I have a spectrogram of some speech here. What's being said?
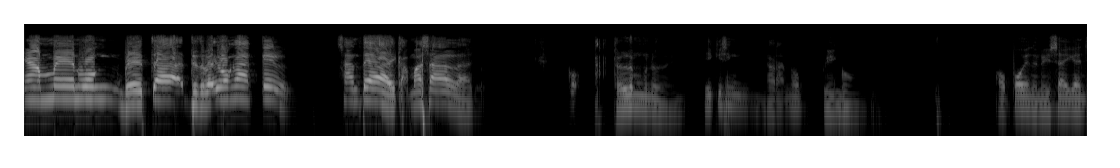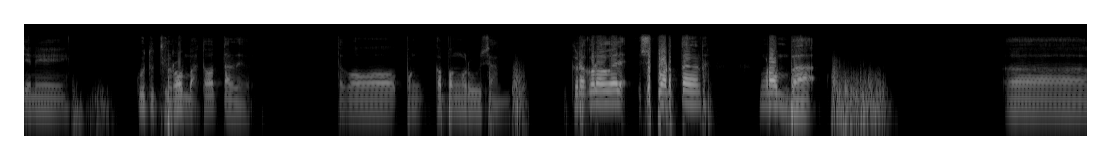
ngamen wong beca dideloki wong lho. Santai ae gak masalah. Kok gak gelem ngono. Iki sing ngarakno bingung. Apa Indonesia iki kancene kudu dirombak total ya. Teko peng- kepengurusan. Kira-kira supporter ngerombak eh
